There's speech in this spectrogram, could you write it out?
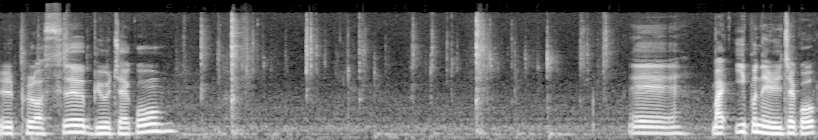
1 플러스 뮤 제곱 에 마- 2분의 1 제곱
